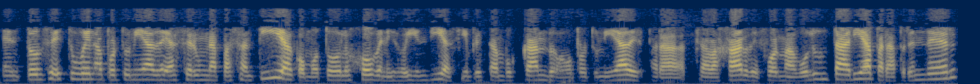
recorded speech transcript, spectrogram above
Entonces tuve la oportunidad de hacer una pasantía, como todos los jóvenes hoy en día siempre están buscando oportunidades para trabajar de forma voluntaria, para aprender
